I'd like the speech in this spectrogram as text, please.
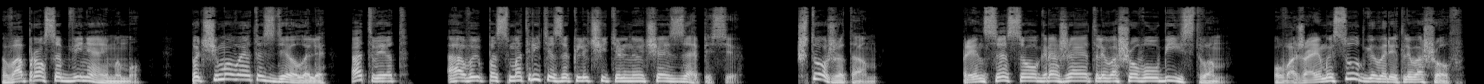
Вопрос обвиняемому. «Почему вы это сделали?» Ответ. «А вы посмотрите заключительную часть записи». Что же там? Принцесса угрожает Левашову убийством. «Уважаемый суд», — говорит Левашов,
